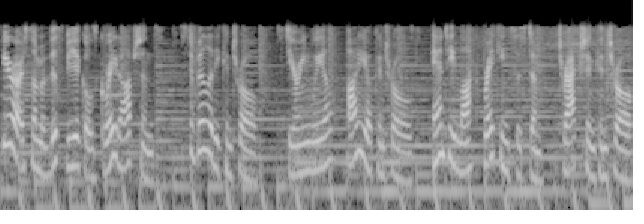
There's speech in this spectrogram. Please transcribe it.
Here are some of this vehicle's great options. Stability control, steering wheel, audio controls, anti-lock braking system, traction control,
